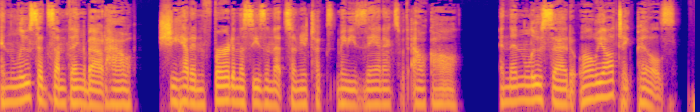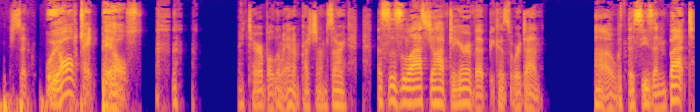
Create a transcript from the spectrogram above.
And Lou said something about how she had inferred in the season that Sonja took maybe Xanax with alcohol. And then Lou said, Well, we all take pills. She said, We all take pills. My terrible Luann impression. I'm sorry. This is the last you'll have to hear of it because we're done uh, with the season. But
